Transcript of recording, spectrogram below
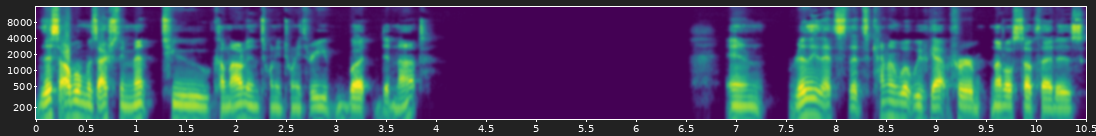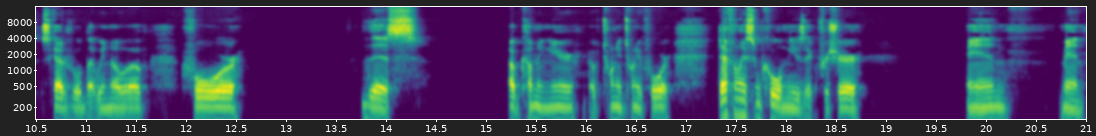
this album was actually meant to come out in 2023, but did not. And really, that's that's kind of what we've got for metal stuff that is scheduled that we know of for this upcoming year of 2024. Definitely some cool music for sure. And man,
